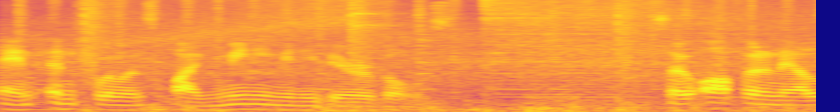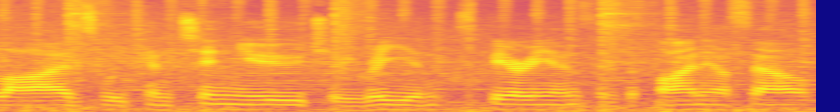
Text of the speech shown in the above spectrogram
and influenced by many, many variables. So often in our lives we continue to re-experience and define ourselves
